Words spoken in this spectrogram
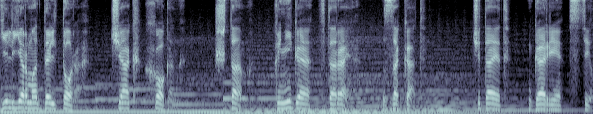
Гильермо Дель Торо. Чак Хоган. Штамм. Книга вторая. Закат. Читает Гарри Стил.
